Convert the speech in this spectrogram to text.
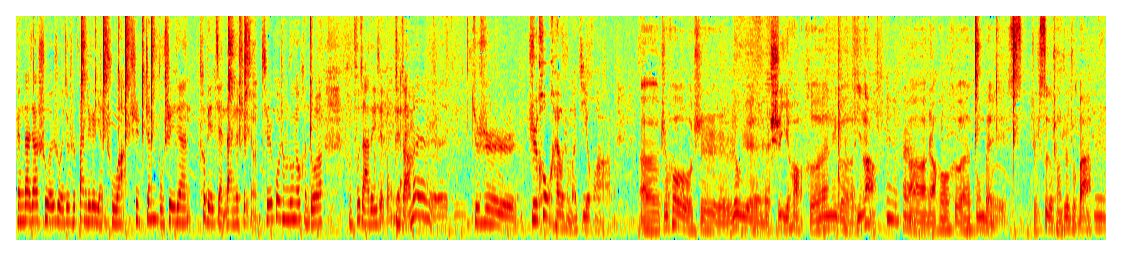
跟大家说一说，就是办这个演出啊，是真不是一件特别简单的事情。其实过程中有很多很复杂的一些东西。对，咱们。就是之后还有什么计划吗？呃，之后是六月十一号和那个音浪，嗯，呃，然后和东北就是四个城市的主办，嗯，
